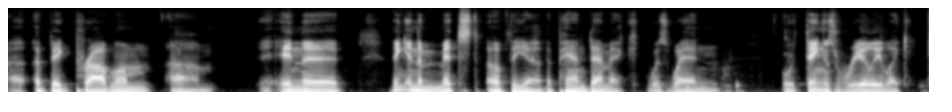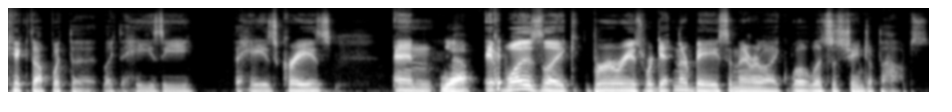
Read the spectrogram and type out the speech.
a, a big problem um, in the I think in the midst of the uh, the pandemic was when things really like kicked up with the like the hazy the haze craze. And Yeah, it was like breweries were getting their base and they were like well let's just change up the hops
